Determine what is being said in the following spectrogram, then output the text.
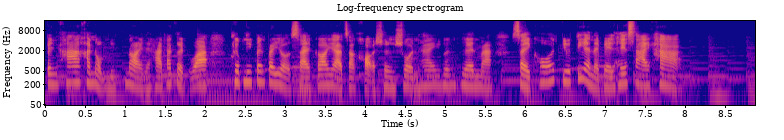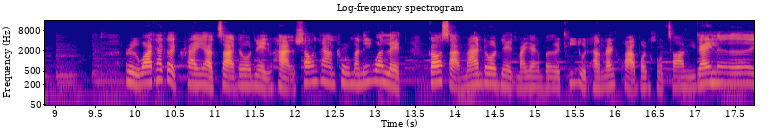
เป็นค่าขนมนิดหน่อยนะคะ ถ้าเกิดว่าคลิปนี้เป็นประโยชน์ทรายก็อยากจะขอเชิญชวนให้เพื่อนๆมาใส่โค้ด Beauty and the Beast ให้ทรายค่ะ หรือว่าถ้าเกิดใครอยากจะโดเน a ผ่านช่องทาง True Money Wallet ก็สามารถโดเน a มายังเบอร์ที่อยู่ทางด้านขวาบนของจอนี้ได้เลย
